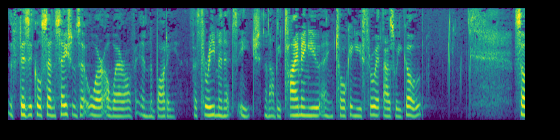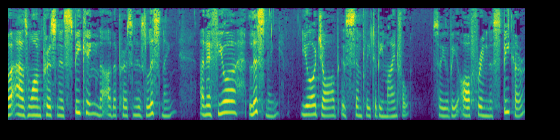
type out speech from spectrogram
the physical sensations that we're aware of in the body for three minutes each. And I'll be timing you and talking you through it as we go. So as one person is speaking, the other person is listening. And if you're listening, your job is simply to be mindful. So you'll be offering the speaker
